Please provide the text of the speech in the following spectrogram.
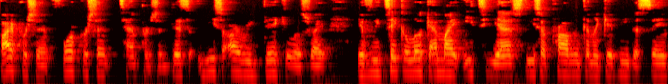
5% 4% 10% this, these are ridiculous right? If we take a look at my etfs these are probably going to give me the same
